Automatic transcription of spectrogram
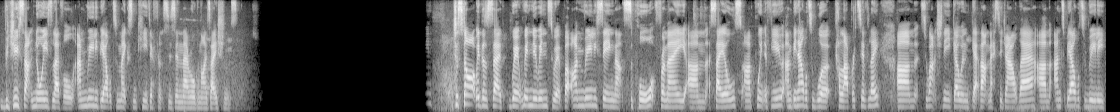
reduce that noise level, and really be able to make some key differences in their organisations. To start with, as I said, we're, we're new into it, but I'm really seeing that support from a um, sales uh, point of view and being able to work collaboratively um, to actually go and get that message out there um, and to be able to really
